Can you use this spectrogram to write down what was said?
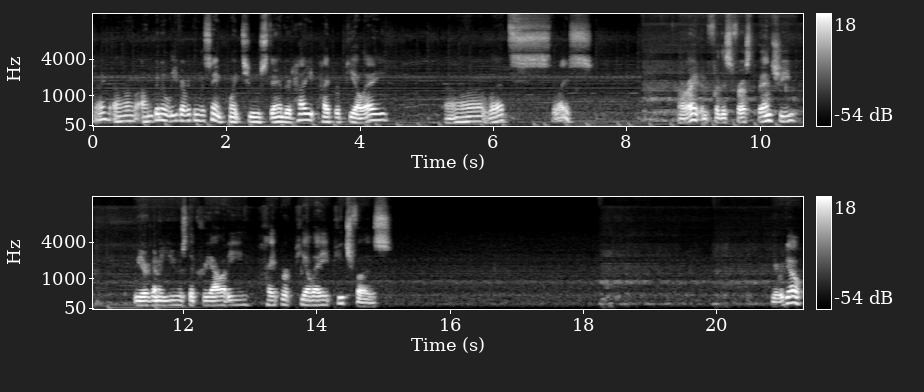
Okay, uh, I'm going to leave everything the same. 0.2 standard height, hyper PLA. Uh, let's slice. All right, and for this first benchy, we are going to use the Creality Hyper PLA Peach Fuzz. Here we go.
